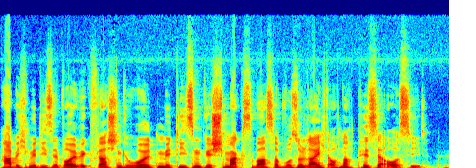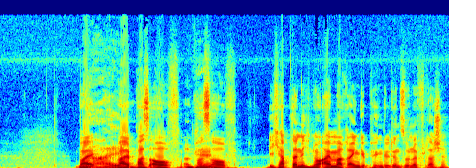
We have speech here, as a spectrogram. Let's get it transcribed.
habe ich mir diese Volvic-Flaschen geholt mit diesem Geschmackswasser, wo so leicht auch nach Pisse aussieht. Weil, Nein. weil pass auf, Okay. pass auf. Ich habe da nicht nur einmal reingepinkelt in so eine Flasche.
